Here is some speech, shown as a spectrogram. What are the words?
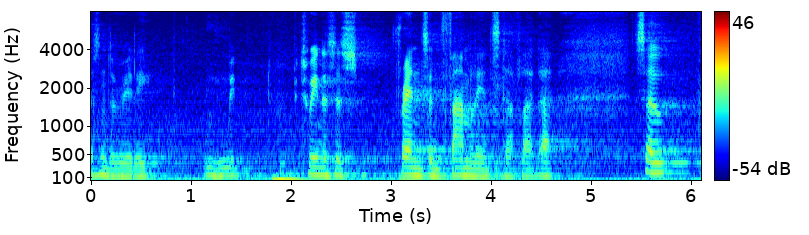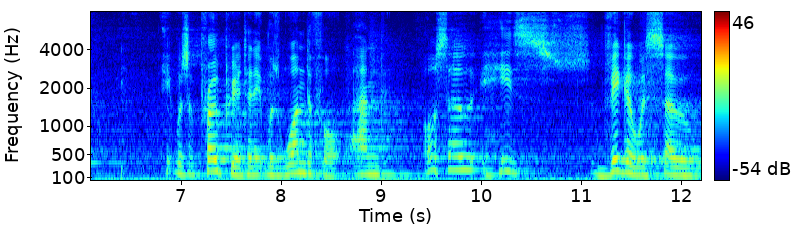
isn't there, really? Mm-hmm. Be- between us as friends and family and stuff like that. So it was appropriate and it was wonderful. And also, his vigor was so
